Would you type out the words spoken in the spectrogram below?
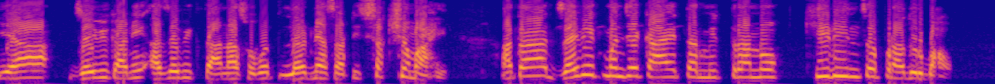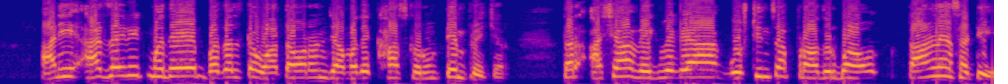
या जैविक आणि अजैविक ताणासोबत लढण्यासाठी सक्षम आहे. आता जैविक म्हणजे काय? तर मित्रांनो किडींचा प्रादुर्भाव. आणि अजैविकमध्ये बदलतं वातावरण ज्यामध्ये खास करून टेम्परेचर तर अशा वेगवेगळ्या गोष्टींचा प्रादुर्भाव टाळण्यासाठी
